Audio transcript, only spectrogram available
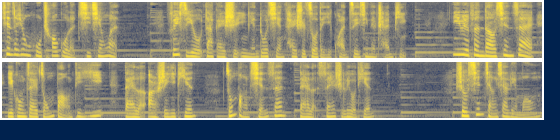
现在用户超过了七千万。FaceU 大概是一年多前开始做的一款最新的产品，一月份到现在一共在总榜第一待了二十一天，总榜前三待了三十六天。首先讲一下脸萌，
